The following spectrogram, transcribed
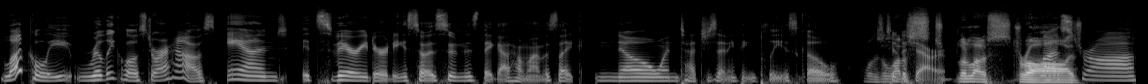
Luckily, really close to our house. And it's very dirty. So as soon as they got home, I was like, no one touches anything. Please go Well, there's a lot the of shower. st- a lot of straw, Last straw.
